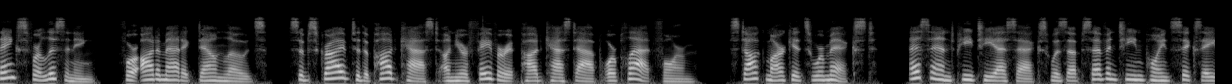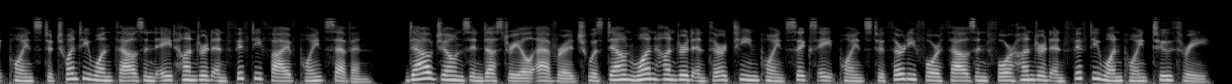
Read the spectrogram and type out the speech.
Thanks for listening. For automatic downloads, subscribe to the podcast on your favorite podcast app or platform. Stock markets were mixed. S&P TSX was up 17.68 points to 21,855.7. Dow Jones Industrial Average was down 113.68 points to 34,451.23.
